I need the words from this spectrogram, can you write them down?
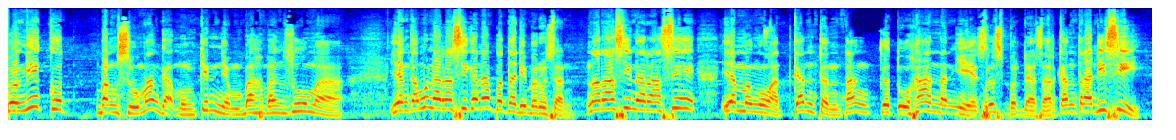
Pengikut Bang Suma nggak mungkin nyembah Bang Suma. Yang kamu narasikan apa tadi barusan? Narasi-narasi yang menguatkan tentang ketuhanan Yesus berdasarkan tradisi.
